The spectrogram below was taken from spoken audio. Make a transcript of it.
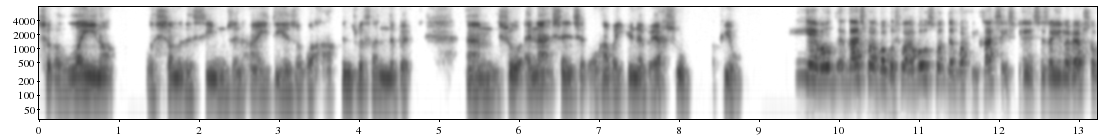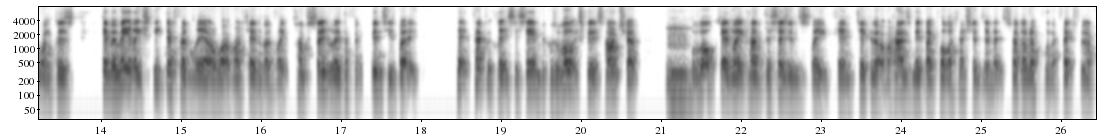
sort of line up with some of the themes and ideas of what happens within the book. Um, so, in that sense, it will have a universal appeal. Yeah, well, that's what I've always thought. I've always thought the working class experience is a universal one because okay, we might like speak differently or whatever, kind of like have slightly different experiences, but typically it's the same because we've all experienced hardship. Mm. We've all kind of like had decisions like um, taken out of our hands made by politicians, and it's had a rippling effect through our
